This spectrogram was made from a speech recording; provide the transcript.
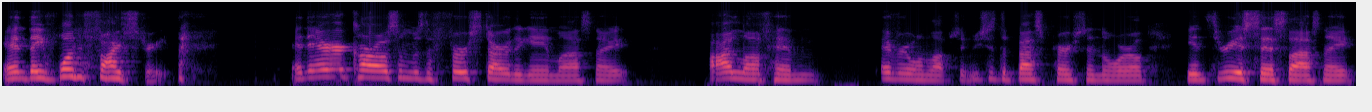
and they've won five straight. And Erik Karlsson was the first star of the game last night. I love him. Everyone loves him. He's just the best person in the world. He had three assists last night.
